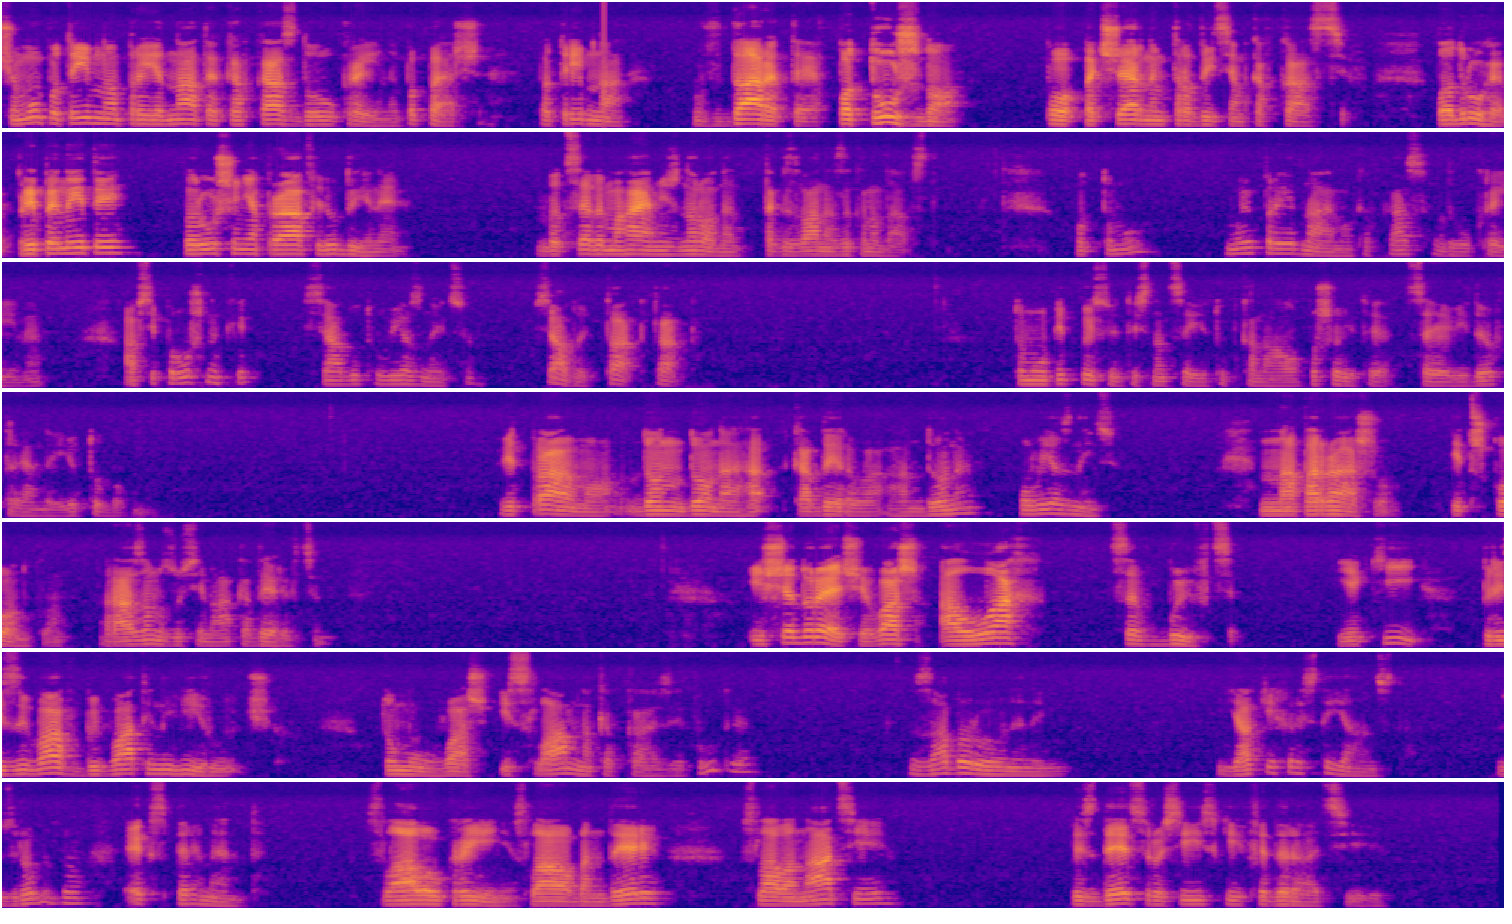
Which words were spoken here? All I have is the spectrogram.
Чому потрібно приєднати Кавказ до України? По-перше, потрібно вдарити потужно по печерним традиціям кавказців. По-друге, припинити порушення прав людини, бо це вимагає міжнародне так зване законодавство. От тому ми приєднаємо Кавказ до України, а всі порушники сядуть у в'язницю. Сядуть, так, так. Тому підписуйтесь на цей YouTube канал, поширюйте це відео в тренди YouTube. Відправимо Дондона Кадирова Гандона у в'язницю на парашу під шконку разом з усіма кадирівцями. І ще, до речі, ваш Аллах це вбивця, який призивав вбивати невіруючих. Тому ваш іслам на Кавказі буде заборонений, як і християнство. Зробимо експеримент. Слава Україні! Слава Бандері! Слава нації! Пиздець Російській Федерації.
